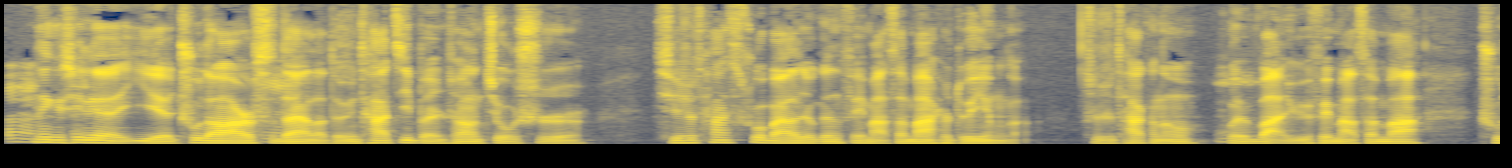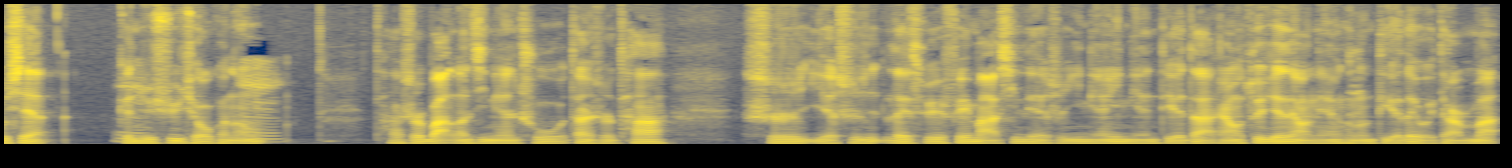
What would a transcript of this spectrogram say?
嗯，那个系列也出到二十四代了，等于它基本上就是，其实它说白了就跟飞马三八是对应的，只是它可能会晚于飞马三八出现，根据需求可能嗯它是晚了几年出，但是它是也是类似于飞马系列，是一年一年迭代，然后最近两年可能迭的有一点慢，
